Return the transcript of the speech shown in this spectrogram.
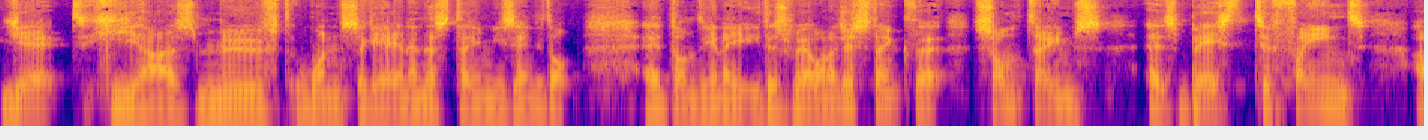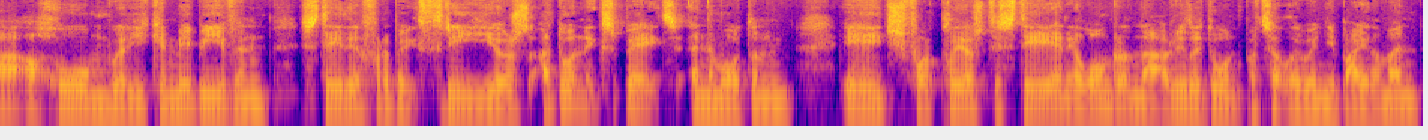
yet he has moved once again, and this time he's ended up at Dundee United as well. And I just think that sometimes it's best to find a, a, home where you can maybe even stay there for about three years. I don't expect in the modern age for players to stay any longer than that. I really don't, particularly when you buy them in.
